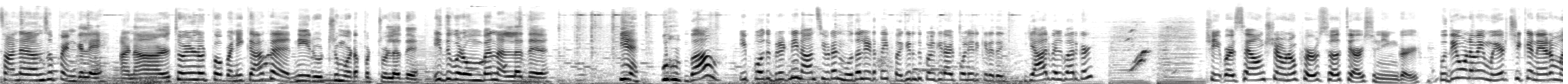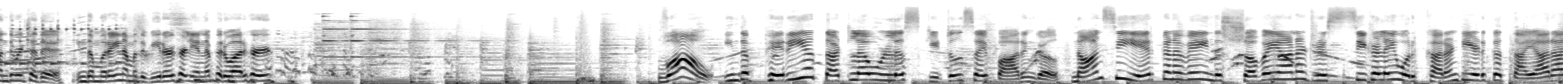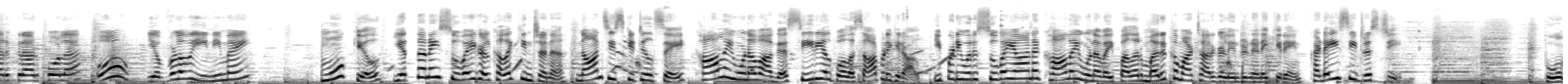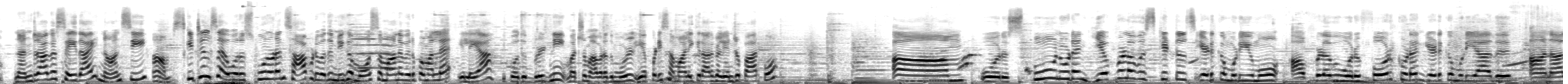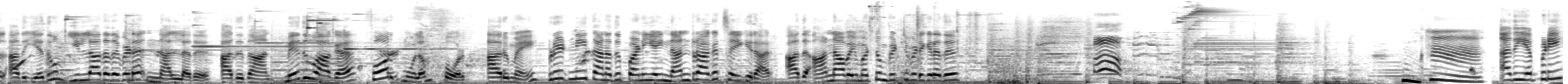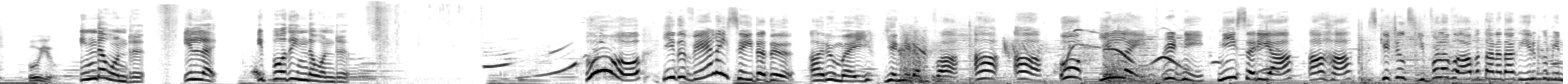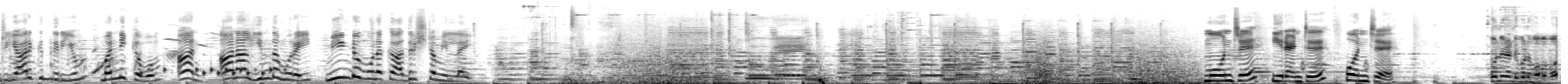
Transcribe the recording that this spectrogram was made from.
சாண்டரான்சு பெண்களே. ஆனால் தொழில்நுட்ப பணிக்காக நீர் உற்று மூடப்பட்டுள்ளது. இது ரொம்ப நல்லது. இப்போது பிரிட்னி நான்சியுடன் முதல் இடத்தை பகிர்ந்து கொள்கிறாள் போலிருக்கிறது. யார் வெல்வார்கள்? நீங்கள் புதிய உணவை முயற்சிக்க நேரம் வந்துவிட்டது. இந்த முறை நமது வீரர்கள் என்ன பெறுவார்கள்? வாவ்! இந்த பெரிய தட்டுல உள்ள ஸ்கிட்டில்ஸை பாருங்கள். நான்சி ஏற்கனவே இந்த சுவையான ட்ரெஸ்ஸிகளை ஒரு கரண்டி எடுக்க தயாரா இருக்கிறார் போல. ஓ எவ்வளவு இனிமை! மூக்கில் எத்தனை சுவைகள் கலக்கின்றன? நான்சி ஸ்கிட்டில்ஸே காலை உணவாக சீரியல் போல சாப்பிடுகிறாள். இப்படி ஒரு சுவையான காலை உணவை பலர் மறுக்க மாட்டார்கள் என்று நினைக்கிறேன். கடைசி திருஷ்டி. பூம் நன்றாக செய்தாய் நான்சி. ஆம் ஸ்கிட்டில்ஸ் ஒரு ஸ்பூனுடன் சாப்பிடுவது மிக மோசமான விருப்பம் அல்ல இல்லையா? இப்போது பிரிட்னி மற்றும் அவரது முள் எப்படி சமாளிக்கிறார்கள் என்று பார்ப்போம். ஆம் ஒரு ஸ்பூனுடன் எவ்வளவு ஸ்கிட்டில்ஸ் எடுக்க முடியுமோ அவ்வளவு ஒரு ஃபோர்க்குடன் எடுக்க முடியாது. ஆனால் அது எதுவும் இல்லாததை விட நல்லது. அதுதான். மெதுவாக ஃபோர்க் மூலம் ஃபோர்க். அருமை. பிரிட்னி தனது பணியை நன்றாக செய்கிறார். அது அண்ணாவை மட்டும் விட்டு விடுகிறது ஹம், அது எப்படி? இந்த ஒன்று. இல்ல இப்போது இந்த ஒன்று. ஓ இது வேலை செய்தது. அருமை. என்னிடம் வா. ஆ ஆ ஓ இல்லை. ரிட்னி நீ சரியா? ஆஹா ஸ்கிட்டில்ஸ் இவ்வளவு ஆபத்தானதாக இருக்கும் என்று யாருக்கு தெரியும்? மன்னிக்கவும். ஆன். ஆனால் இந்த முறை மீண்டும் உனக்கு அதிர்ஷ்டம் இல்லை. மூன்று இரண்டு ஒன்று.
